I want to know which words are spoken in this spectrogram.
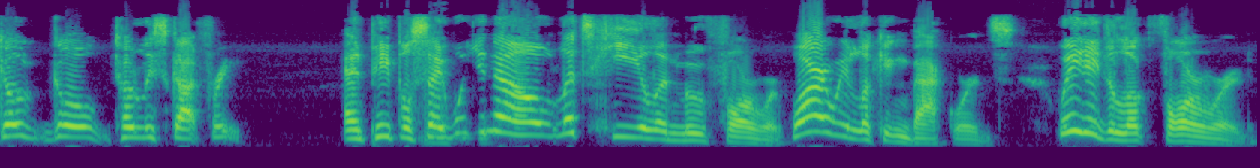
go, go totally scot free. And people say, well, you know, let's heal and move forward. Why are we looking backwards? We need to look forward.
